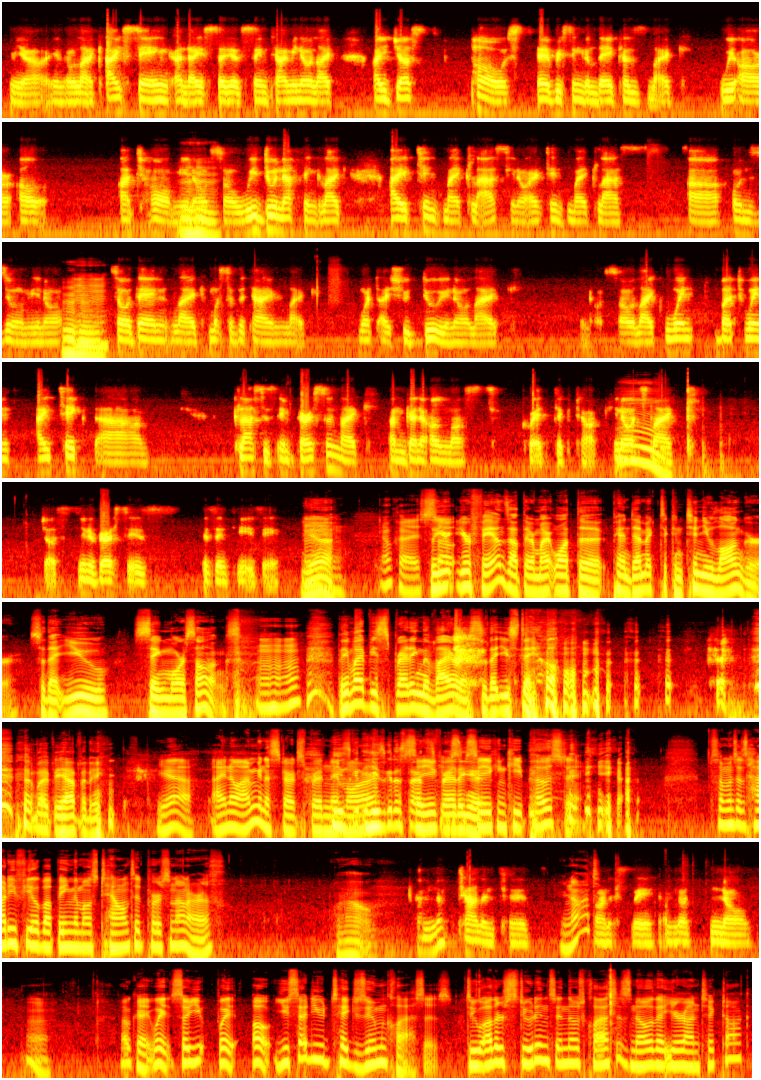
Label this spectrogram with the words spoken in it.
yeah, you know, like I sing and I study at the same time. You know, like I just post every single day because like we are all at home, you know, Mhm. so we do nothing. Like I attend my class, you know, I attend my class uh, on Zoom, you know. Mhm. Mhm. So then, like most of the time, like what I should do, you know, like you know, so like when, but when I take the um, classes in person, like I'm gonna almost quit TikTok. You know, it's Mm. like just university is isn't easy. Yeah. Mm. Okay. So, So, your your fans out there might want the pandemic to continue longer so that you sing more songs. Mhm. they might be spreading the virus so that you stay home. that might be happening. Yeah, I know. I'm gonna start spreading it He's more. gonna- he's gonna start you spreading can, So you can keep posting. yeah. Someone says, "How do you feel about being the most talented person on earth?" Wow. I'm not talented, You're not. honestly. I'm not. No. Hmm. Okay. Wait. So you wait. Oh, you said you'd take Zoom classes. Do other students in those classes know that you're on TikTok?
